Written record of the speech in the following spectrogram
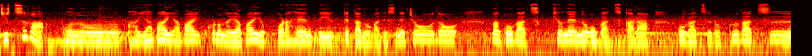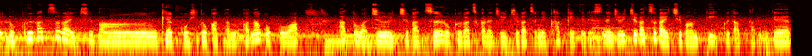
実はこのあやばいやばいコロナやばいよここら辺って言ってたのがですねちょうど、まあ、5月去年の5月から5月6月6月が一番結構ひどかったのかなここは。あとは11月6月から11月にかけてですね11月が一番ピークだったので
